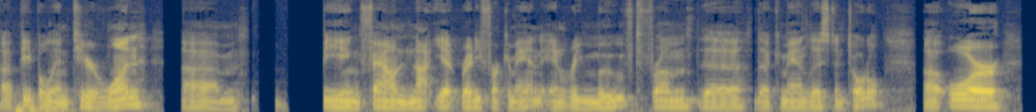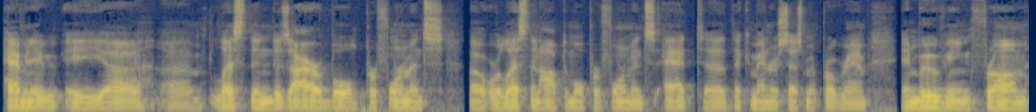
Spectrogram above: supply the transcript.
uh, people in tier one um, being found not yet ready for command and removed from the, the command list in total, uh, or having a, a uh, uh, less than desirable performance uh, or less than optimal performance at uh, the commander assessment program and moving from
